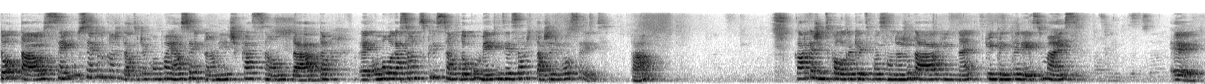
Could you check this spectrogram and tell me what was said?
total, 100% do candidato de acompanhar o certame, retificação, data, é, homologação de inscrição, documento, isenção de taxa de vocês, tá? Claro que a gente coloca aqui à disposição de ajudar quem, né, quem tem interesse, mas é,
